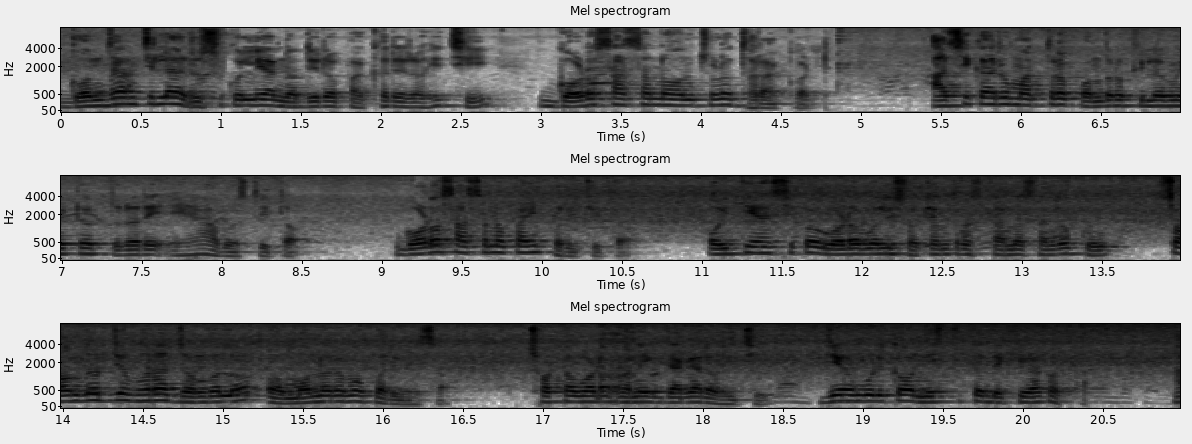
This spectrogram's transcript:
ଗଞ୍ଜାମ ଜିଲ୍ଲା ଋଷିକୁଲିଆ ନଦୀର ପାଖରେ ରହିଛି ଗଡ଼ଶାସନ ଅଞ୍ଚଳ ଧରାକୋଟ। ଆସିକାରୁ ମାତ୍ର ପନ୍ଦର କିଲୋମିଟର ଦୂରରେ ଏହା ଅବସ୍ଥିତ। ଗଡ଼ ଶାସନ ପାଇଁ ପରିଚିତ। ଐତିହାସିକ ଗଡ଼ ବୋଲି ସ୍ୱତନ୍ତ୍ର ସ୍ଥାନ ସାଙ୍ଗକୁ ସୌନ୍ଦର୍ଯ୍ୟ ଭରା ଜଙ୍ଗଲ ଓ ମନୋରମ ପରିବେଶ। ଛୋଟ ବଡ଼ ଅନେକ ଜାଗା ରହିଛି ଯେଉଁଗୁଡ଼ିକ ନିଶ୍ଚିତ ଦେଖିବା କଥା।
